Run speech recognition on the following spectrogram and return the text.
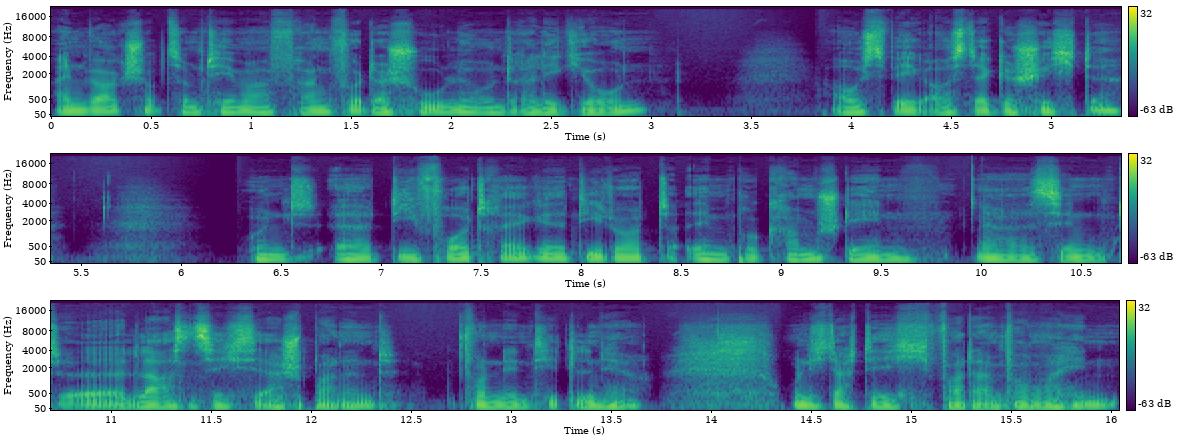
Ein Workshop zum Thema Frankfurter Schule und Religion. Ausweg aus der Geschichte. Und äh, die Vorträge, die dort im Programm stehen, äh, sind, äh, lasen sich sehr spannend von den Titeln her. Und ich dachte, ich fahre da einfach mal hin.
